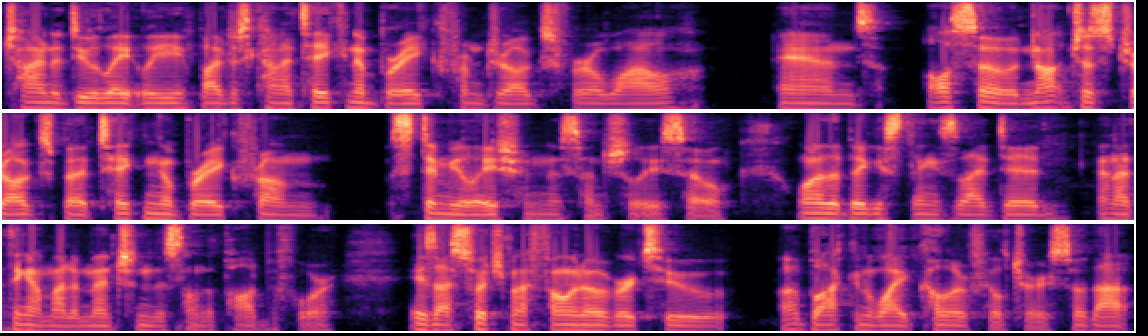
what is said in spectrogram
trying to do lately by just kind of taking a break from drugs for a while. And also not just drugs, but taking a break from stimulation essentially. So one of the biggest things that I did, and I think I might have mentioned this on the pod before, is I switched my phone over to a black and white color filter so that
